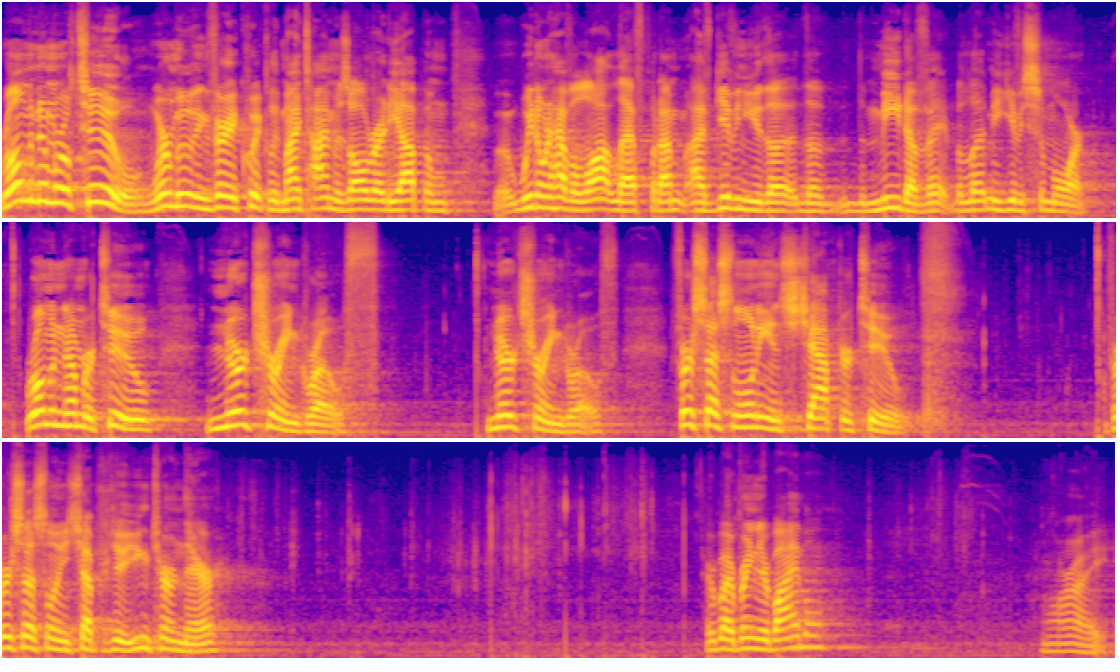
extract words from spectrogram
Roman numeral two, we're moving very quickly. My time is already up, and we don't have a lot left, but i have given you the, the, the meat of it, but let me give you some more. Roman number two, nurturing growth. Nurturing growth. 1 Thessalonians chapter 2. 1 Thessalonians chapter 2. You can turn there. Everybody bring their Bible? All right.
